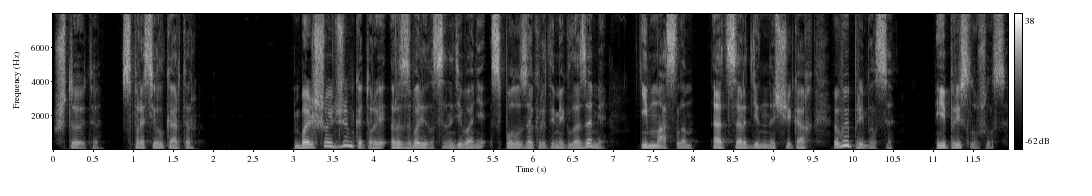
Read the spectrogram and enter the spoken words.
«Что это?» – спросил Картер. Большой Джим, который развалился на диване с полузакрытыми глазами и маслом от сардин на щеках, выпрямился и прислушался.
